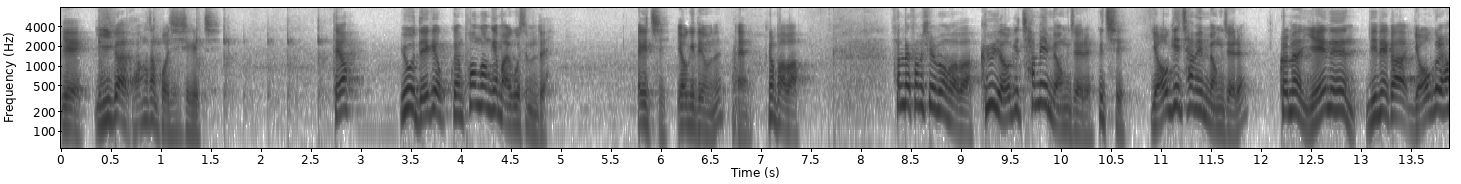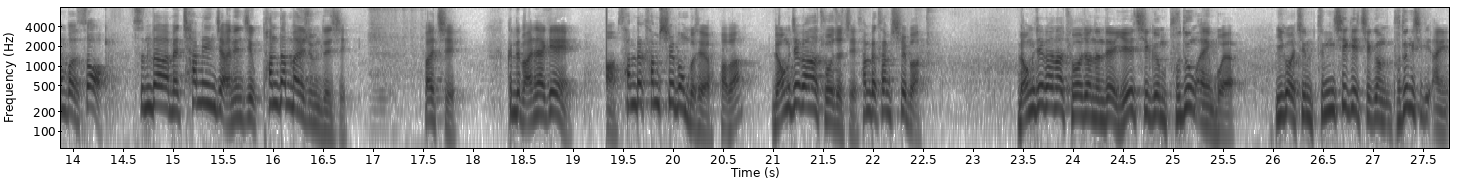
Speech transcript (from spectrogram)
네. 얘, 이가 항상 거짓이겠지. 돼요? 요 네 개 그냥 포함 관계만 알고 있으면 돼. 알겠지? 여기 대우는. 네. 그럼 봐봐. 331번 봐봐. 그 여기 참인 명제를. 그치? 여기 참인 명제를. 그러면 얘는 니네가 역을 한번 써. 쓴 다음에 참인지 아닌지 판단만 해주면 되지. 맞지? 근데 만약에 어, 337번 보세요. 봐봐. 명제가 하나 주어졌지. 337번. 명제가 하나 주어졌는데 얘 지금 부등 아니 뭐야? 이거 지금 등식이 지금 부등식이 아니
